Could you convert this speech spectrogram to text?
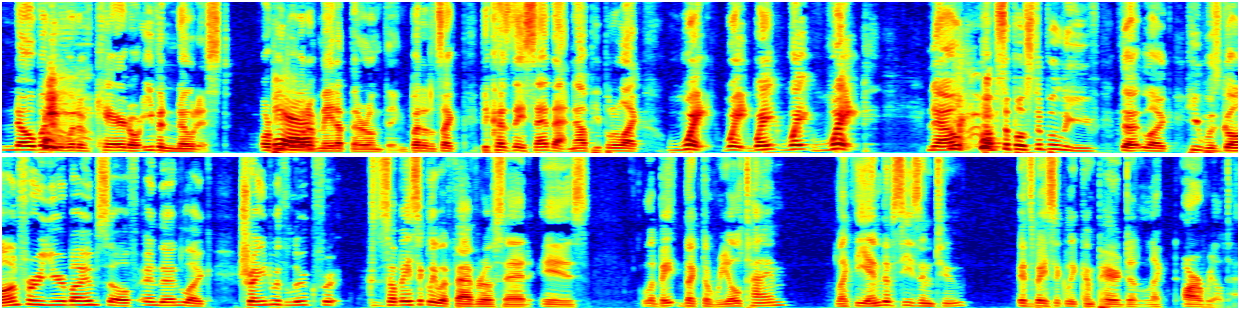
nobody would have cared or even noticed, or people Yeah. would have made up their own thing. But it's like because they said that, now people are like, wait, wait, wait, wait, wait. Now I'm supposed to believe that like he was gone for a year by himself and then like trained with Luke for. So basically, what Favreau said is li- like the real time, like the end of season two, it's basically compared to like our real time.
